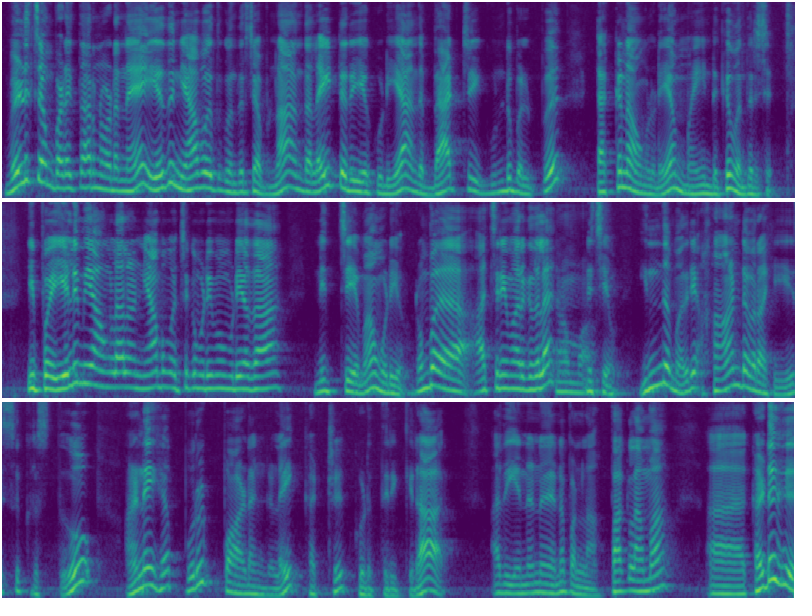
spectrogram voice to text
வெளிச்சம் படைத்தார்னு உடனே எது ஞாபகத்துக்கு வந்துருச்சு அப்படின்னா அந்த லைட் எரியக்கூடிய அந்த பேட்ரி குண்டு பல்ப்பு டக்குன்னு அவங்களுடைய மைண்டுக்கு வந்துருச்சு. இப்போ எளிமையாக அவங்களால ஞாபகம் வச்சுக்க முடியுமா முடியாதா? நிச்சயமாக முடியும். ரொம்ப ஆச்சரியமாக இருக்குதுல்ல? நிச்சயம். இந்த மாதிரி ஆண்டவராகிய இயேசு கிறிஸ்து அநேக பொருட்பாடங்களை கற்றுக் கொடுத்திருக்கிறார். அது என்னென்னு என்ன பண்ணலாம்? பார்க்கலாமா? கடுகு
